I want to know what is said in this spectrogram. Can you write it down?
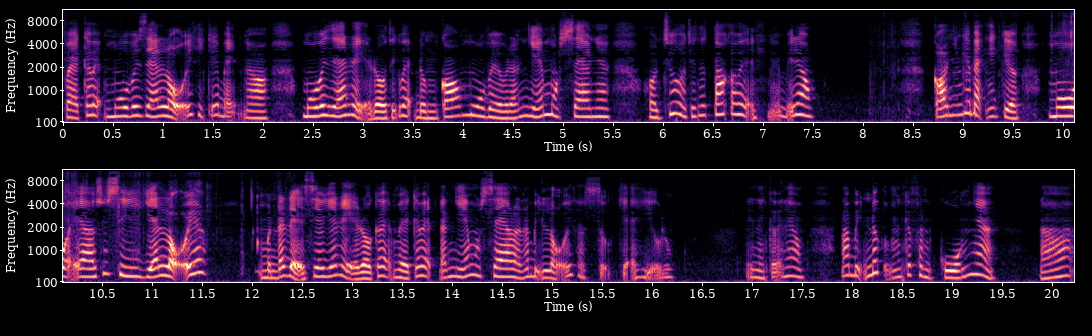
và các bạn mua với giá lỗi thì các bạn uh, mua với giá rẻ rồi thì các bạn đừng có mua về và đánh giá một sao nha. Hồi trước ở trên tiktok các bạn em biết không? Có những cái bạn như kiểu mua uh, sushi giá lỗi á mình đã để sale giá rẻ rồi các bạn về các bạn đánh giá một sale là nó bị lỗi thật sự chả hiểu luôn. Đây này các bạn thấy không? Nó bị nứt ở cái phần cuống nha. Đó.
